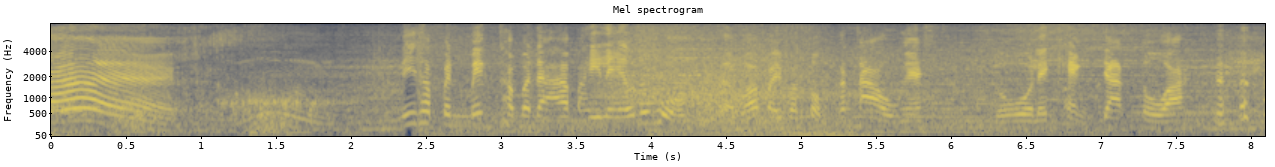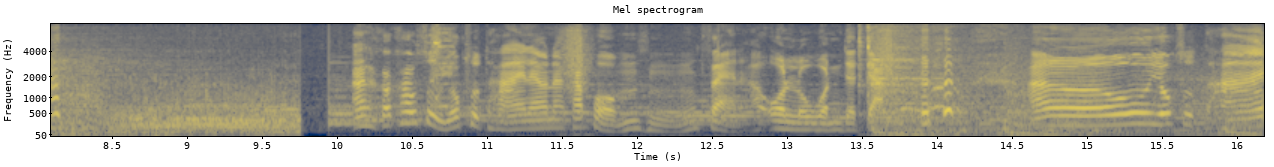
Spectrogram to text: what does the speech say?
นะนี่ถ้าเป็นเมกธรรมดาไปแล้วนะผมแต่ว่าไปผสมกระเต่าไงดูเลยแข่งจัดตัว อะก็เข้าสู่ยกสุดท้ายแล้วนะครับผมแสนอลวนจะจัด เอายกสุดท้าย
